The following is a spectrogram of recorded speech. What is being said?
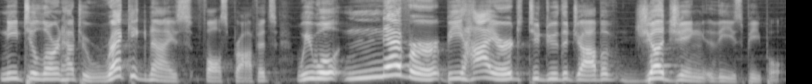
need to learn how to recognize false prophets, we will never be hired to do the job of judging these people.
